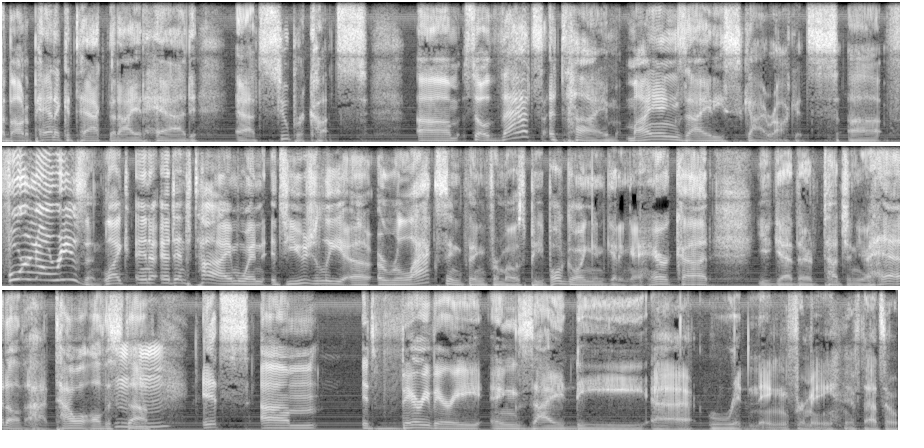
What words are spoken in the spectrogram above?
about a panic attack that I had had at Supercuts. Um, so that's a time my anxiety skyrockets uh, for no reason. Like in a, at a time when it's usually a, a relaxing thing for most people, going and getting a haircut, you get there touching your head, all the hot towel, all the stuff. It's um, it's very very anxiety for me. If that's a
